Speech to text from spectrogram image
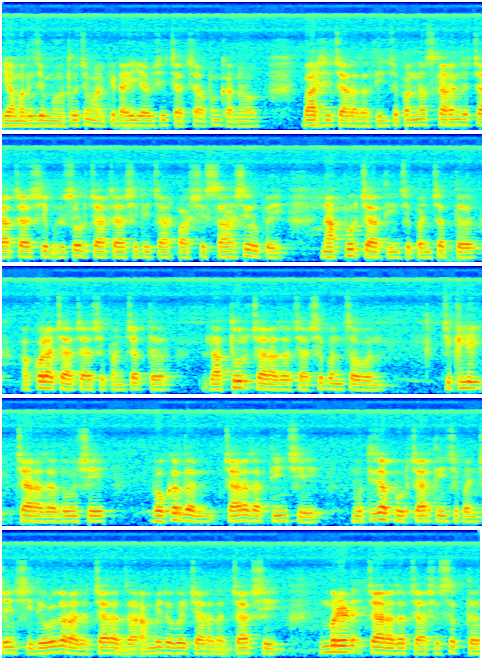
यामध्ये जे महत्त्वाचे मार्केट आहे याविषयी चर्चा आपण करणार आहोत. बारशे चार हजार तीनशे पन्नास कारंजा चार चारशे रिसोड चार चारशे ते चार पाचशे सहाशे रुपये. नागपूर चार तीनशे पंच्याहत्तर अकोला चार चारशे पंच्याहत्तर लातूर चार हजार चारशे पंचावन्न चिखली चार हजार दोनशे भोकरदन चार हजार तीनशे मूर्तिजापूर चार तीनशे पंच्याऐंशी देऊळगाव राजा चार हजार आंबेजोगाई चार हजार चारशे उंबरेड चार हजार चारशे सत्तर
